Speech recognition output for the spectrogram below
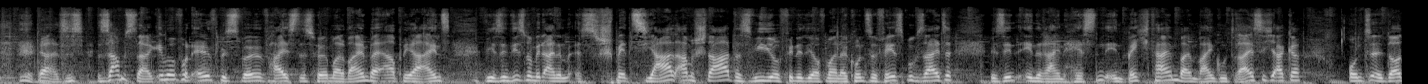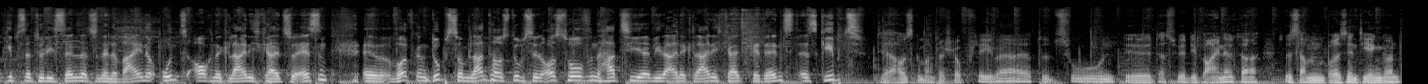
ja, es ist Samstag, immer von 11 bis 12 heißt es Hör mal Wein bei RPA 1. Wir sind diesmal mit einem Spezial am Start. Das Video findet ihr auf meiner Kunze Facebook-Seite. Wir sind in Rheinhessen, in Bechtheim beim Weingut 30 Acker. Und äh, dort gibt's natürlich sensationelle Weine und auch eine Kleinigkeit zu essen. Äh, Wolfgang Dubs vom Landhaus Dubs in Osthofen hat hier wieder eine Kleinigkeit kredenzt. Es gibt der hausgemachte Stopfleber dazu und äh, dass wir die Weine da zusammen präsentieren können.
